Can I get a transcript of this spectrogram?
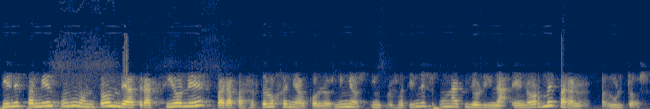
tienes también un montón de atracciones para pasártelo genial con los niños. Incluso tienes una tirolina enorme para los adultos.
